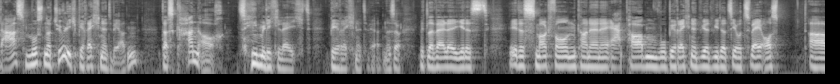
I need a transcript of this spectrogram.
das muss natürlich berechnet werden. Das kann auch ziemlich leicht berechnet werden. Also mittlerweile jedes, jedes Smartphone kann eine App haben, wo berechnet wird, wie der CO2 äh,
